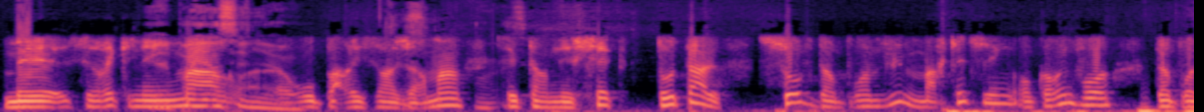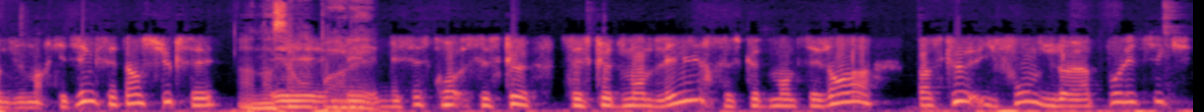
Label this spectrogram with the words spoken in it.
Mais c'est vrai que Neymar hier. euh, au Paris Saint-Germain, Ouais. c'est un échec total. Sauf d'un point de vue marketing. Encore une fois, d'un point de vue marketing, c'est un succès. Ah non, Et- mais mais c'est ce, ce que c'est ce que demande l'émir, c'est ce que demandent ces gens-là, parce que ils font de la politique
